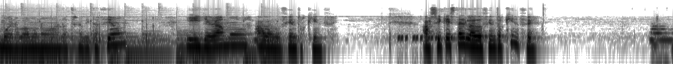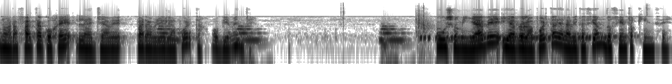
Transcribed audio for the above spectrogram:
Bueno, vámonos a nuestra habitación y llegamos a la 215. Así que esta es la 215. No hará falta coger la llave para abrir la puerta, obviamente. Uso mi llave y abro la puerta de la habitación 215.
